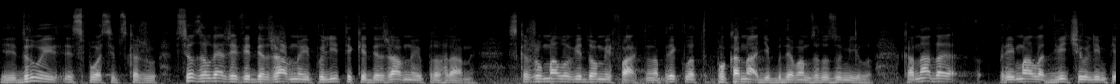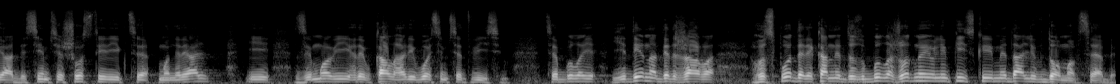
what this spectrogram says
І другий спосіб скажу: все залежить від державної політики, державної програми. Скажу маловідомий факт. Наприклад, по Канаді буде вам зрозуміло. Канада приймала двічі Олімпіади. 76-й рік це Монреаль і зимові ігри в Калгарі 88. Це була єдина держава, господар, яка не здобула жодної олімпійської медалі вдома в себе.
